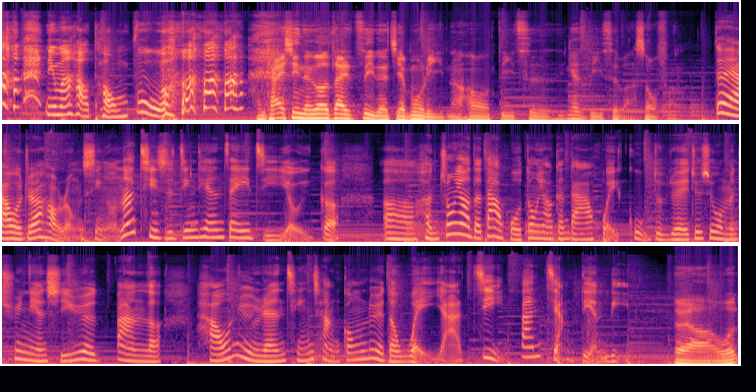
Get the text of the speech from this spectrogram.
你们好同步哦，很开心能够在自己的节目里，然后第一次应该是第一次吧受访。对啊，我觉得好荣幸哦。那其实今天这一集有一个呃很重要的大活动要跟大家回顾，对不对？就是我们去年十一月办了《好女人情场攻略》的尾牙暨颁奖典礼。对啊，我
